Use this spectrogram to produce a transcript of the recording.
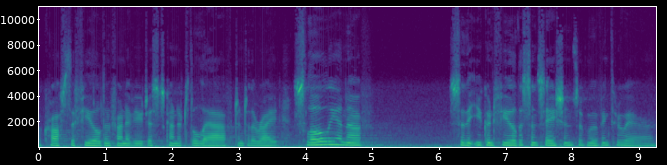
across the field in front of you, just kind of to the left and to the right, slowly enough so that you can feel the sensations of moving through air.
